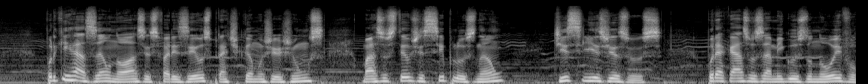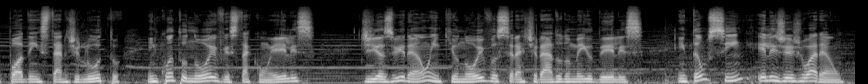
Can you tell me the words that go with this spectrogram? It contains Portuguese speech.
Por que razão nós, os fariseus, praticamos jejuns, mas os teus discípulos não? Disse-lhes Jesus: Por acaso os amigos do noivo podem estar de luto enquanto o noivo está com eles? Dias virão em que o noivo será tirado do meio deles. Então, sim, eles jejuarão.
